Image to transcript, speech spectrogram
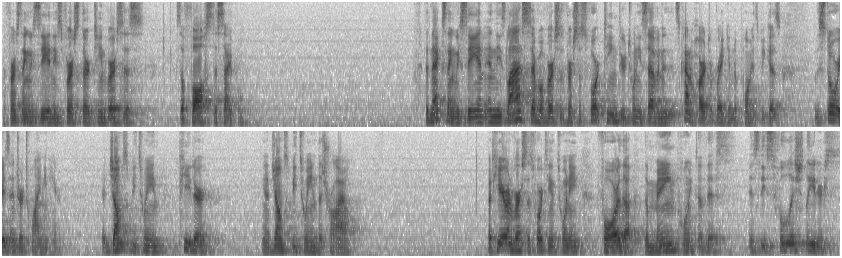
The first thing we see in these first 13 verses is a false disciple. The next thing we see in, in these last several verses, verses 14 through 27, it's kind of hard to break into points because the story is intertwining here. It jumps between Peter, you know, jumps between the trial. But here in verses 14 to 24, the, the main point of this is these foolish leaders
